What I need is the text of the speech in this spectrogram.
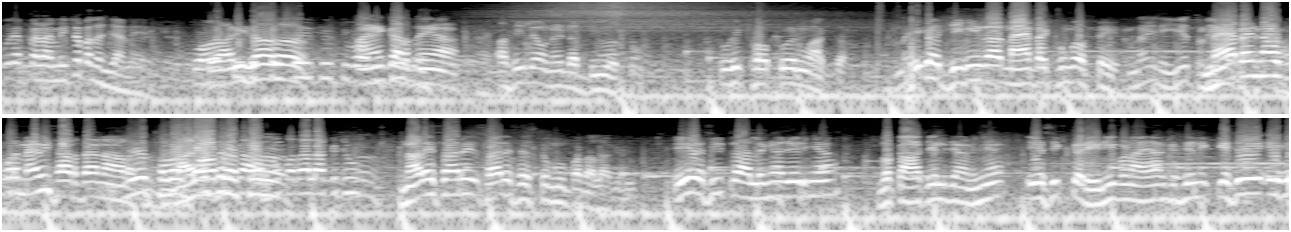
ਪੂਰੇ ਪੈਰਾਮੀਟਰ ਬਦਲ ਜਾਣੇ ਕੁਆਰੀ ਸਾਹਿਬ ਐਂ ਕਰਦੇ ਆ ਅਸੀਂ ਲਿਆਉਣੇ ਡੱਬੀ ਉੱਥੋਂ। ਤੁਸੀਂ ਠੋਕੋ ਇਹਨੂੰ ਅੱਗ। ਠੀਕ ਹੈ ਜਿਵੇਂ ਦਾ ਮੈਂ ਬੈਠੂਗਾ ਉੱਤੇ। ਨਹੀਂ ਨਹੀਂ ਇਹ ਮੈਂ ਬੈਠਣਾ ਉੱਪਰ ਮੈਂ ਵੀ ਸਰਦਾ ਨਾਲ। ਨਾਲੇ ਪਤਾ ਲੱਗ ਜੂ। ਨਾਲੇ ਸਾਰੇ ਸਾਰੇ ਸਿਸਟਮ ਨੂੰ ਪਤਾ ਲੱਗ ਜੂ। ਇਹ ਅਸੀਂ ਟਰਾਲੀਆਂ ਜਿਹੜੀਆਂ ਵਕਾ ਕੇ ਲਿਜਾਣੀਆਂ ਇਹ ਅਸੀਂ ਘਰੇ ਨਹੀਂ ਬਣਾਇਆ ਕਿਸੇ ਨੇ ਕਿਸੇ ਇਹ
